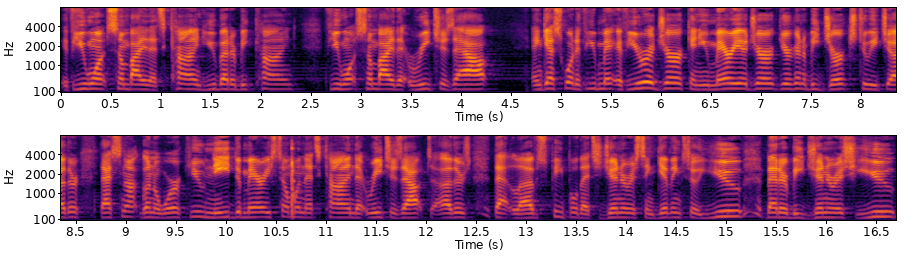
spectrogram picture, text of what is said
If you want somebody that's kind, you better be kind. If you want somebody that reaches out and guess what? If, you, if you're a jerk and you marry a jerk, you're going to be jerks to each other. That's not going to work. You need to marry someone that's kind, that reaches out to others, that loves people, that's generous and giving. So you better be generous. You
